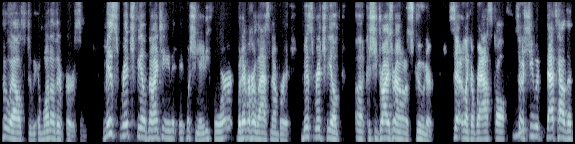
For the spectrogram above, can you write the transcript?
who else do we? And one other person, Miss Richfield, nineteen was she eighty four? Whatever her last number is. Miss Richfield, because she drives around on a scooter. So like a rascal. So she would that's how the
